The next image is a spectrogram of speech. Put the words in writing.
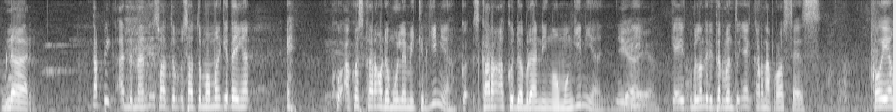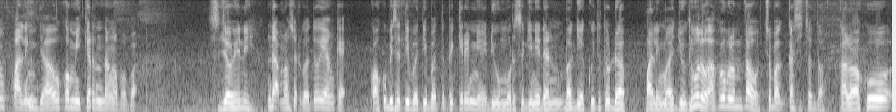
Benar. Tapi ada nanti suatu suatu momen kita ingat, kok aku sekarang udah mulai mikir gini ya? Kok sekarang aku udah berani ngomong gini ya? Iya, Jadi iya. kayak bilang tadi terbentuknya karena proses Kau yang paling jauh kau mikir tentang apa, Pak? sejauh ini. Enggak, maksud kau tuh yang kayak kok aku bisa tiba-tiba terpikirin ya di umur segini dan bagi aku itu tuh udah paling maju gitu. Tunggu dulu, aku belum tahu. Coba kasih contoh. Kalau aku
